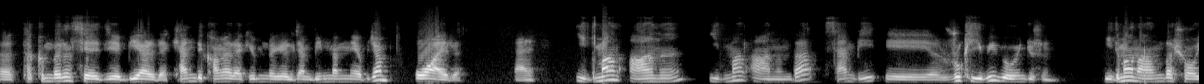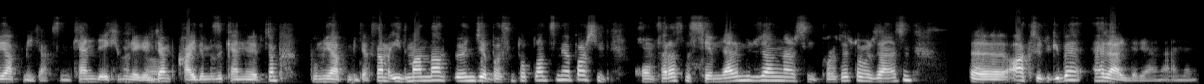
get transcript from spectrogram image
e, takımların seyredeceği bir yerde kendi kamera ekibimle geleceğim bilmem ne yapacağım o ayrı. Yani idman anı idman anında sen bir e, rookie gibi bir oyuncusun. İdman anında show yapmayacaksın. Kendi ekibimle geleceğim. Kaydımızı kendim yapacağım. Bunu yapmayacaksın. Ama idmandan önce basın toplantısı mı yaparsın? Konferans mı? Seminer mi düzenlersin? Protesto mu düzenlersin? E, aksi gibi helaldir yani annen.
